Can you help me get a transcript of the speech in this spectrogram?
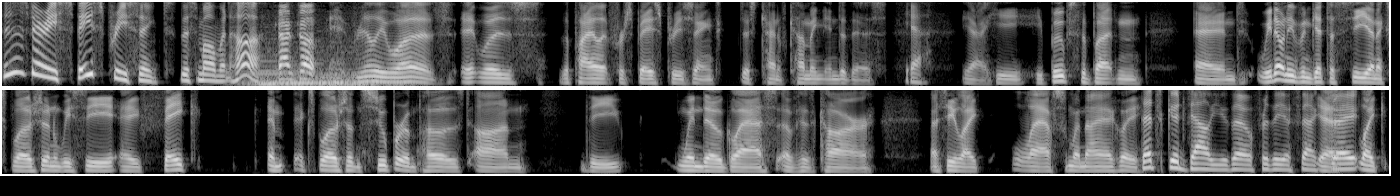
This is very space precinct, this moment, huh? Backed up. It really was. It was the pilot for Space Precinct just kind of coming into this. Yeah. Yeah. He he boops the button, and we don't even get to see an explosion. We see a fake explosion superimposed on the window glass of his car as he like laughs maniacally. That's good value, though, for the effect, yeah, right? like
